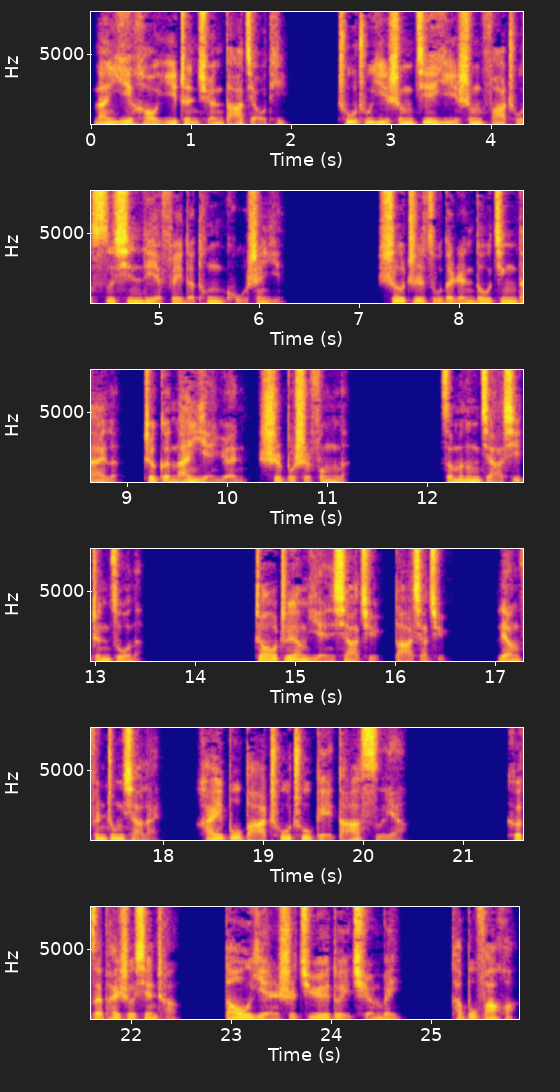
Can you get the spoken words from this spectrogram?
男一号一阵拳打脚踢，初初一声接一声发出撕心裂肺的痛苦呻吟。摄制组的人都惊呆了，这个男演员是不是疯了？怎么能假戏真做呢？照这样演下去，打下去，两分钟下来还不把初初给打死呀？可在拍摄现场，导演是绝对权威，他不发话，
